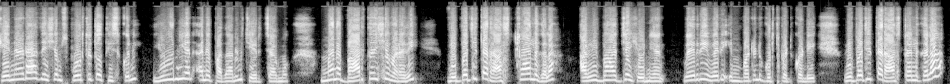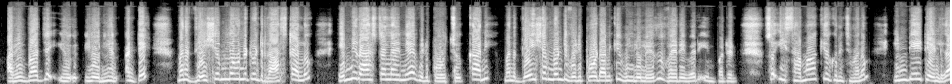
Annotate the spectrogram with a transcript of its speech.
కెనడా దేశం స్ఫూర్తితో తీసుకొని యూనియన్ అనే పదాలను చేర్చాము. మన భారతదేశం అనేది విభజిత రాష్ట్రాలు గల అవిభాజ్య యూనియన్. వెరీ వెరీ ఇంపార్టెంట్ గుర్తుపెట్టుకోండి. విభజిత రాష్ట్రాలు గల అవిభాజ్య యూనియన్ అంటే మన దేశంలో ఉన్నటువంటి రాష్ట్రాలు ఎన్ని రాష్ట్రాలైనా విడిపోవచ్చు. కానీ మన దేశం నుండి విడిపోవడానికి వీలు లేదు. వెరీ వెరీ ఇంపార్టెంట్. సో ఈ సమాఖ్య గురించి మనం ఇన్ డీటెయిల్డ్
